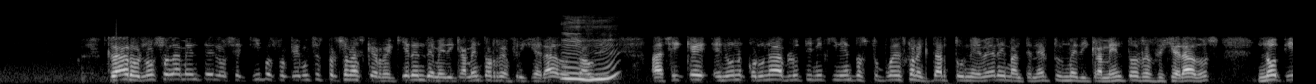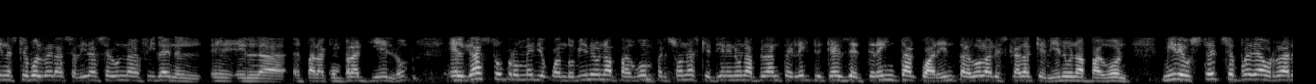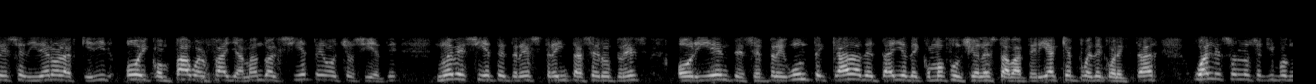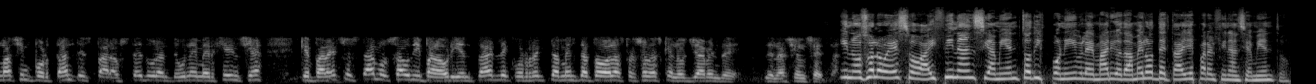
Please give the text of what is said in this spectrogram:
Claro, no solamente los equipos, porque hay muchas personas que requieren de medicamentos refrigerados. Saudi. Así que en un- con una Bluetooth 1500 tú puedes conectar tu nevera y mantener tus medicamentos refrigerados. No tienes que volver a salir a hacer una fila en el, eh, en la- para comprar hielo. El gasto promedio cuando viene un apagón, personas que tienen una planta eléctrica es de 30 a 40 dólares cada que viene un apagón. Mire, usted se puede ahorrar ese dinero al adquirir hoy con PowerFi llamando al 787 973-3003, oriéntese, pregunte cada detalle de cómo funciona esta batería, qué puede conectar, cuáles son los equipos más importantes para usted durante una emergencia, que para eso estamos, Saudi, para orientarle correctamente a todas las personas que nos llamen de, de Nación Z. Y no solo eso, hay financiamiento disponible. Mario, dame los detalles para el financiamiento.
